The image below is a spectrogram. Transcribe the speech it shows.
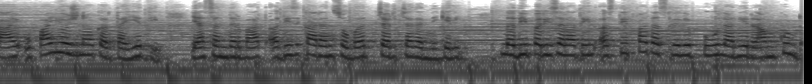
काय उपाययोजना करता येतील या संदर्भात अधिकाऱ्यांसोबत चर्चा त्यांनी केली. नदी परिसरातील अस्तित्वात असलेले पूल आणि रामकुंड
